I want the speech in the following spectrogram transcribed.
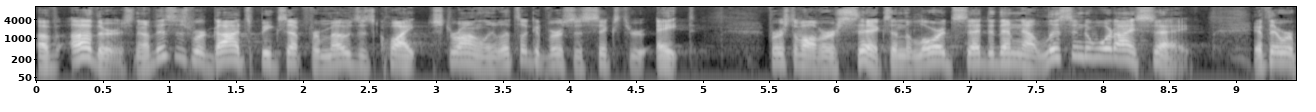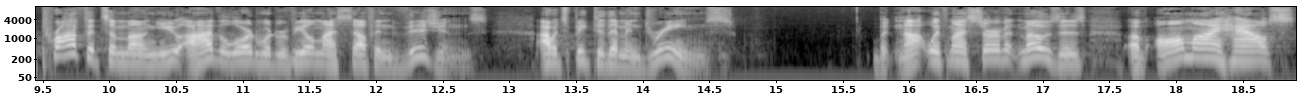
of others. Now, this is where God speaks up for Moses quite strongly. Let's look at verses 6 through 8. First of all, verse 6 And the Lord said to them, Now listen to what I say. If there were prophets among you, I, the Lord, would reveal myself in visions. I would speak to them in dreams but not with my servant Moses. Of all my house,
